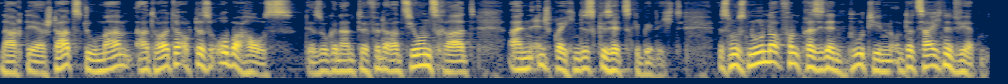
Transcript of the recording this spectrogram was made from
Nach der Staatsduma hat heute auch das Oberhaus, der sogenannte Föderationsrat, ein entsprechendes Gesetz gebilligt. Es muss nun noch von Präsident Putin unterzeichnet werden.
